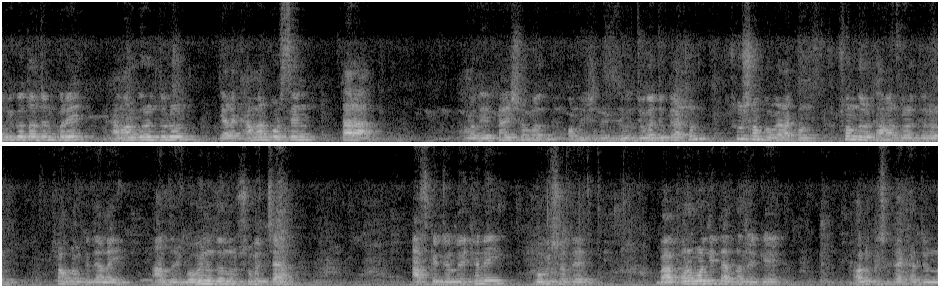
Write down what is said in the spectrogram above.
অভিজ্ঞতা অর্জন করে খামার গড়ে তুলুন। যারা খামার করছেন, তারা আমাদের প্রাণী সম্পদ অফিসের সাথে যোগাযোগ রাখুন, সুসম্পর্ক রাখুন, সুন্দর খামার গড়ে তুলুন। সকলকে জানাই আন্তরিক অভিনন্দন শুভেচ্ছা। আজকের জন্য এখানেই। ভবিষ্যতে বা পরবর্তীতে আপনাদেরকে ভালো কিছু দেখার জন্য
